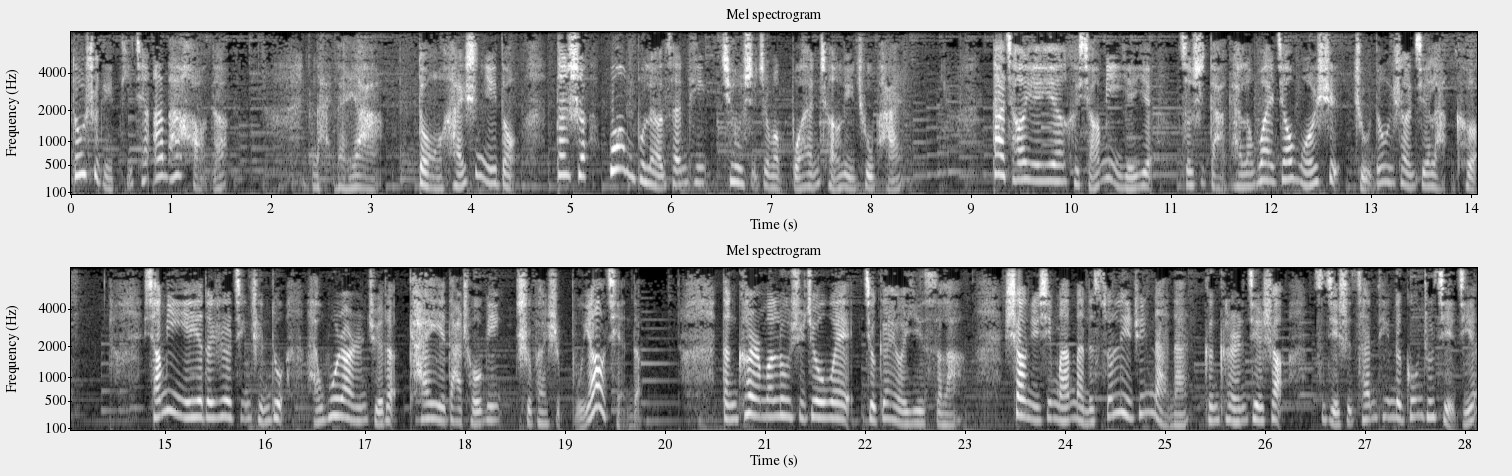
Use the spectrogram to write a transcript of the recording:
都是给提前安排好的，奶奶呀，懂还是你懂，但是忘不了餐厅就是这么不按常理出牌。大乔爷爷和小敏爷爷则是打开了外交模式，主动上街揽客。小敏爷爷的热情程度还误让人觉得开业大酬宾，吃饭是不要钱的。等客人们陆续就位，就更有意思了。少女心满满的孙丽君奶奶跟客人介绍自己是餐厅的公主姐姐，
